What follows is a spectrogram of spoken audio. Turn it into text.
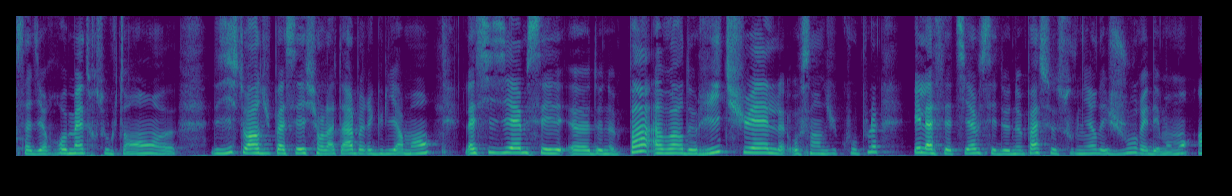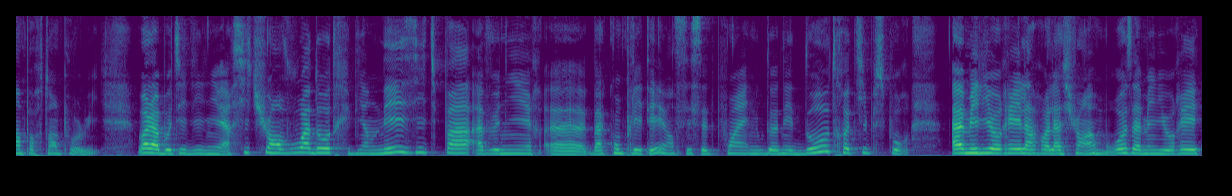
c'est-à-dire remettre tout le temps euh, des histoires du passé sur la table régulièrement. La sixième, c'est euh, de ne pas avoir de rituel au sein du couple. Et la septième, c'est de ne pas se souvenir des jours et des moments importants pour lui. Voilà, beauté d'univers. Si tu en vois d'autres, eh bien, n'hésite pas à venir bah, compléter hein, ces sept points et nous donner d'autres tips pour améliorer la relation amoureuse, améliorer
